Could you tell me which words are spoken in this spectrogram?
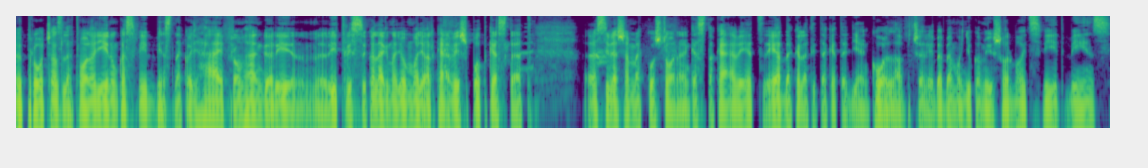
approach az lett volna, hogy írunk a Sweetbeansnek, hogy Hi from Hungary, itt visszük a legnagyobb magyar kávés podcastet, szívesen megkóstolnánk ezt a kávét, érdekel titeket egy ilyen kollab cserébe bemondjuk a műsorba, hogy Sweet Beans,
